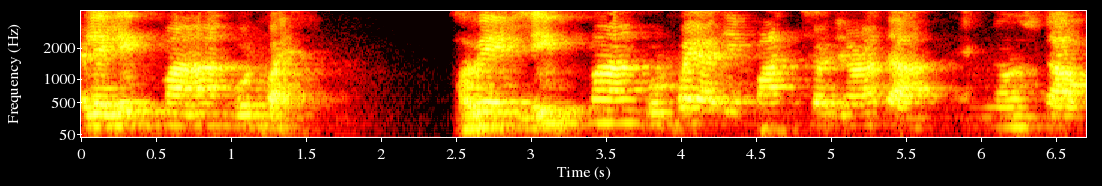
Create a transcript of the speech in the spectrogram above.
એટલે લિફ્ટમાં ગોઠવાય. હવે લિફ્ટમાં ગોઠવાયા જે પાંચ, છ જણ હતા, એમનો સ્ટાફ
